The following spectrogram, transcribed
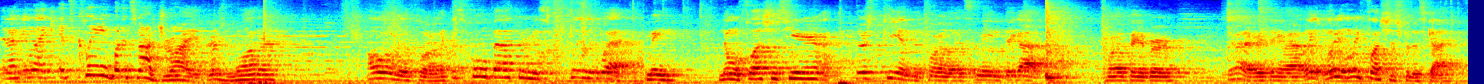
And I mean, like, it's clean, but it's not dry. There's water all over the floor. Like, this whole bathroom is completely wet. I mean, no one flushes here. There's pee in the toilets. I mean, they got toilet paper. They got everything about it. Let me, let me flush this for this guy.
